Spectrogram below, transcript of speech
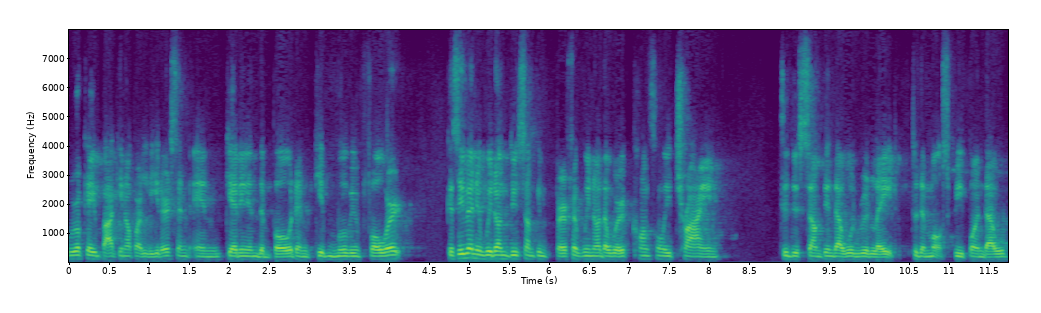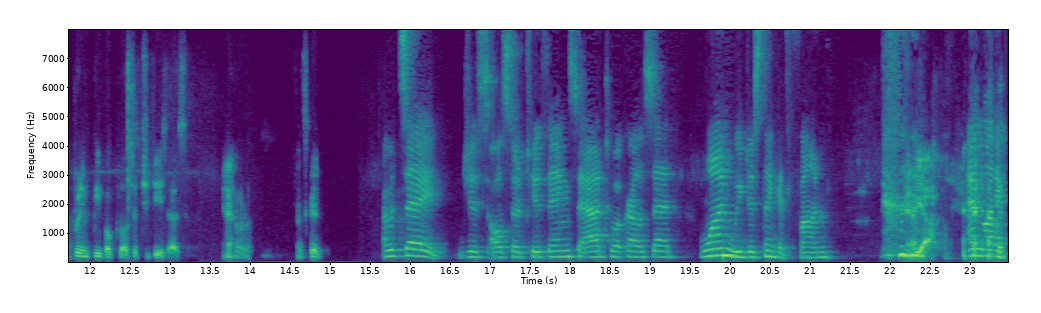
we're okay backing up our leaders and, and getting in the boat and keep moving forward because even if we don't do something perfect we know that we're constantly trying to do something that would relate to the most people and that would bring people closer to Jesus. Yeah, that's good. I would say just also two things to add to what Carlos said. One, we just think it's fun. Yeah. and like,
